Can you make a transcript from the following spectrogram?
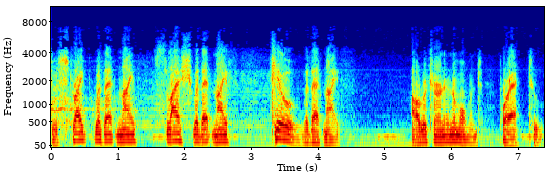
to strike with that knife, slash with that knife, kill with that knife. I'll return in a moment for Act Two.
